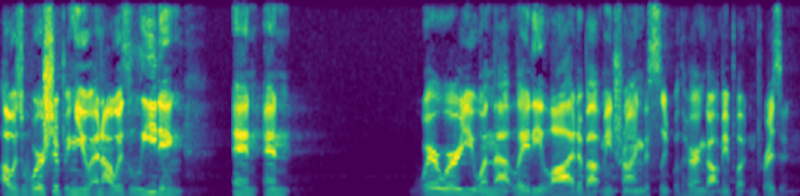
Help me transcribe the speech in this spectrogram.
I was worshiping you and I was leading. And, and where were you when that lady lied about me trying to sleep with her and got me put in prison?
